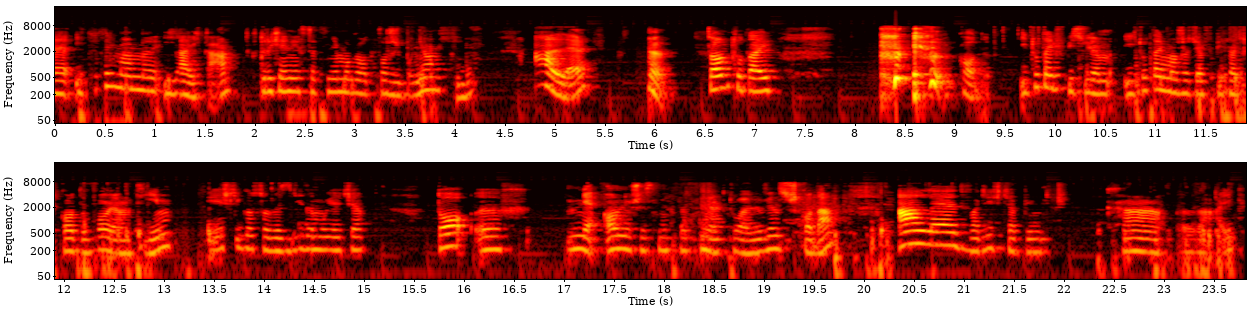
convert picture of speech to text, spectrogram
E, I tutaj mamy jajka, których ja niestety nie mogę otworzyć, bo nie mam subów, ale są tutaj kody. I tutaj wpisujemy, i tutaj możecie wpisać kod Wojan Team. Jeśli go sobie zremujecie, to nie, on już jest niestety nieaktualny, więc szkoda. Ale 25 K like.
